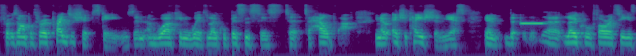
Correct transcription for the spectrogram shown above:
for example, through apprenticeship schemes and, and working with local businesses to, to help that. You know, education. Yes, you know, the, the local authorities,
